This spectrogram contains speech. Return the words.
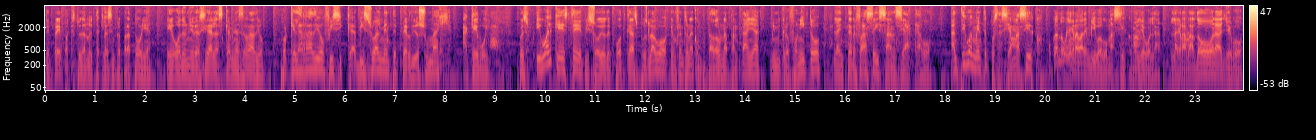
de prepa, que estoy dando ahorita clase en preparatoria, eh, o de universidad a las cabinas de radio, porque la radio física visualmente perdió su magia. ¿A qué voy? Pues igual que este episodio de podcast, pues lo hago enfrente de una computadora, una pantalla, mi microfonito, la interfase y san se acabó. Antiguamente pues hacía más circo. Cuando voy a grabar en vivo hago más circo, ¿no? Llevo la, la grabadora, llevo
